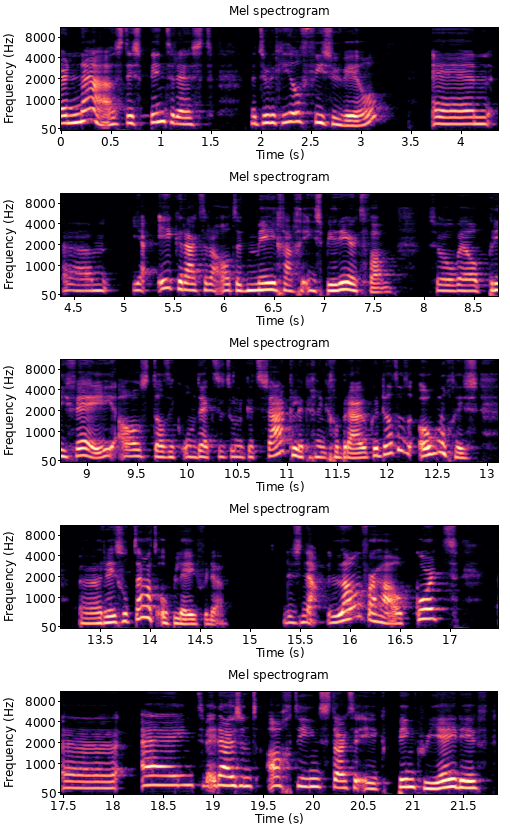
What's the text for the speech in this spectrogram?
Daarnaast is Pinterest natuurlijk heel visueel. En um, ja, ik raakte er altijd mega geïnspireerd van. Zowel privé als dat ik ontdekte toen ik het zakelijk ging gebruiken, dat het ook nog eens uh, resultaat opleverde. Dus nou, lang verhaal kort. Uh, eind 2018 startte ik Pink Creative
